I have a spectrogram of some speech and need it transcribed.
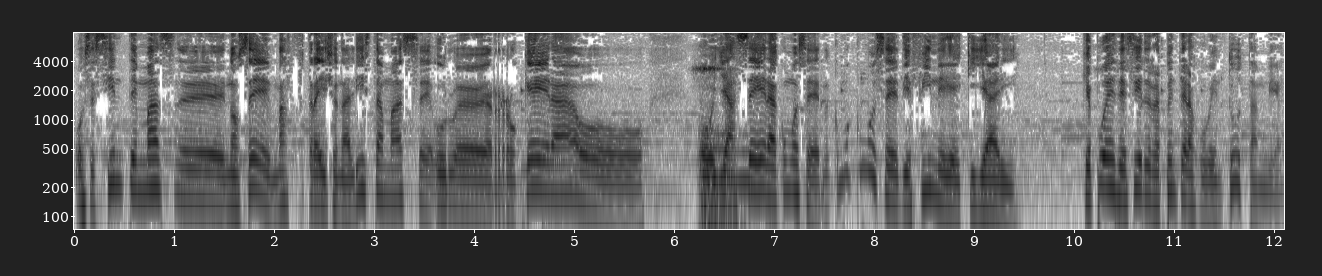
¿O se siente más, eh, no sé, más tradicionalista, más eh, ur- eh, rockera o, o yacera? ¿Cómo se, cómo, ¿Cómo se define Kiyari? ¿Qué puedes decir de repente a la juventud también?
